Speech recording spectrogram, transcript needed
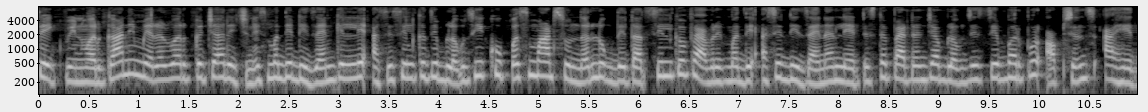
सेक्विन वर्ग आणि मिरर वर्कच्या रिचनेसमध्ये डिझाईन केलेले असे सिल्कचे ब्लाऊज ही खूपच स्मार्ट सुंदर लुक देतात. सिल्क फॅब्रिकमध्ये असे डिझायनर लेटेस्ट पॅटर्नच्या ब्लाउजेसचे भरपूर ऑप्शन्स आहेत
